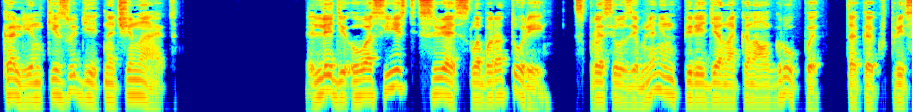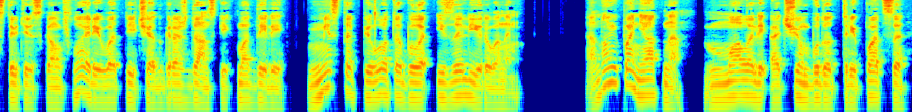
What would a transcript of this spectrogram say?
коленки зудеть начинают. «Леди, у вас есть связь с лабораторией?» – спросил землянин, перейдя на канал группы, так как в представительском флайере, в отличие от гражданских моделей, место пилота было изолированным. Оно и понятно, мало ли о чем будут трепаться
